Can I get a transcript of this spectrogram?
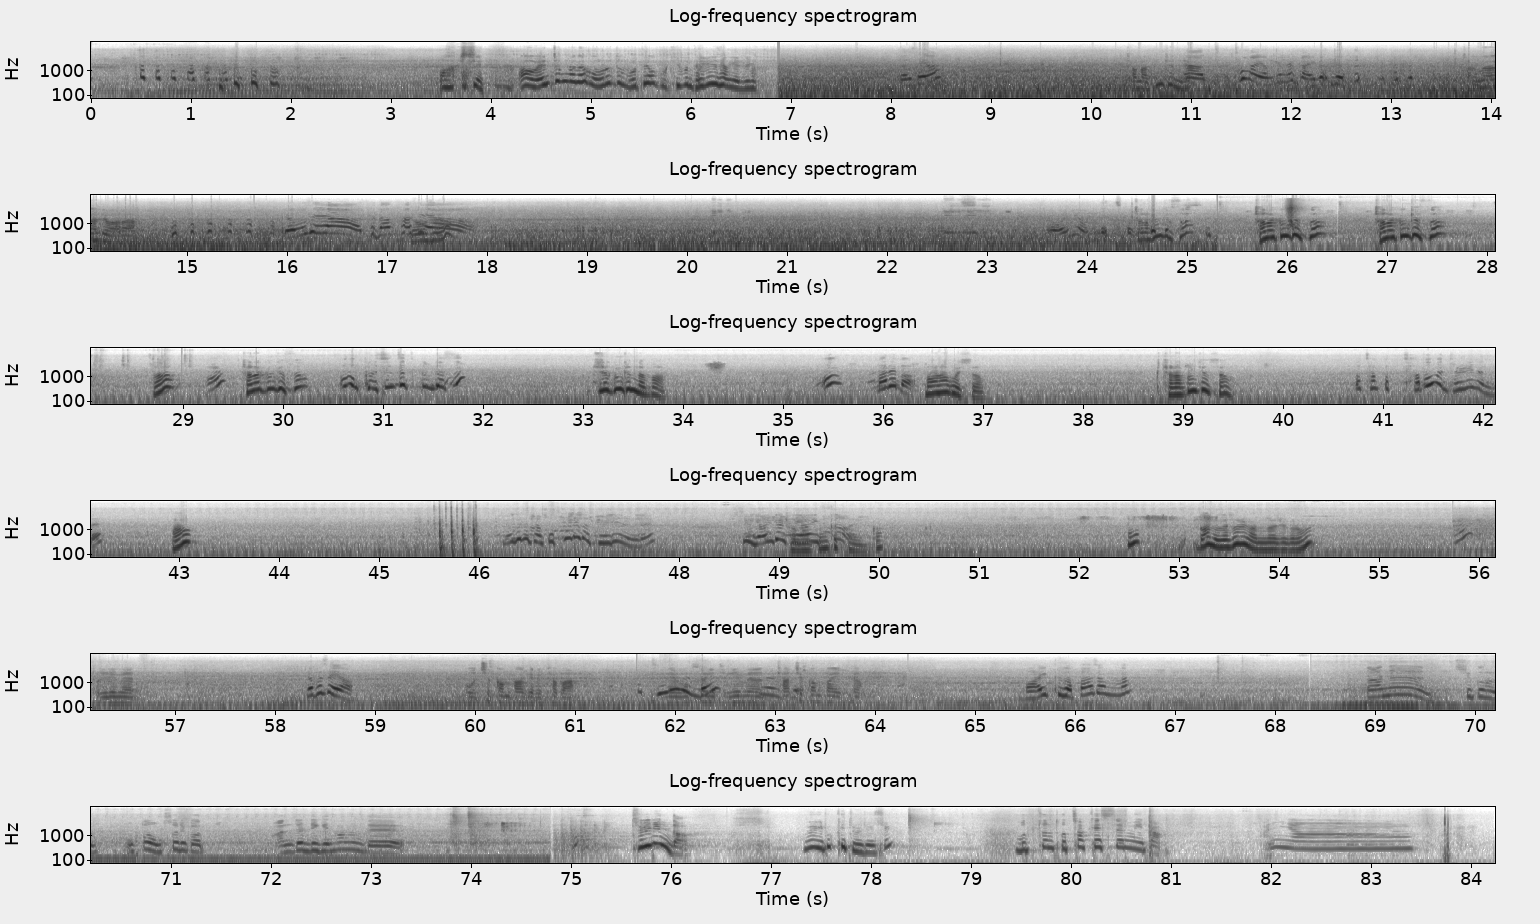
아씨 아 왼쪽만 하고 오른쪽 못 해갖고 기분 되게 이상해 지금. 여보세요? 전화 끊겼네. 아 통화 연결될까 이거는? 장난하지 마라. 여보세요? 대답하세요. 여보세요? 저 전화 끊겼어? 전화 끊겼어? 전화 끊겼어? 어? 어? 전화 끊겼어? 어머 그거 진짜 끊겼어? 진짜 끊겼나봐 어? 말해봐 말하고 있어 전화 끊겼어 어 잠깐 잡으면 들리는데? 어? 여기서 자꾸 소리가 들리는데? 지금 전화 연결되어 있어 끊겼다니까? 어? 나는 왜 소리가 안 나지 그러면? 돌리면 여보세요 우측 깜빡이를 켜봐 어, 내 목소리 들리는데? 들리면 네. 좌측 깜빡이 켜 마이크가 빠졌나? 나는 지금 오빠 목소리가 안 들리긴 하는데 들린다. 왜 이렇게 들리지? 무튼 도착했습니다. 안녕.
